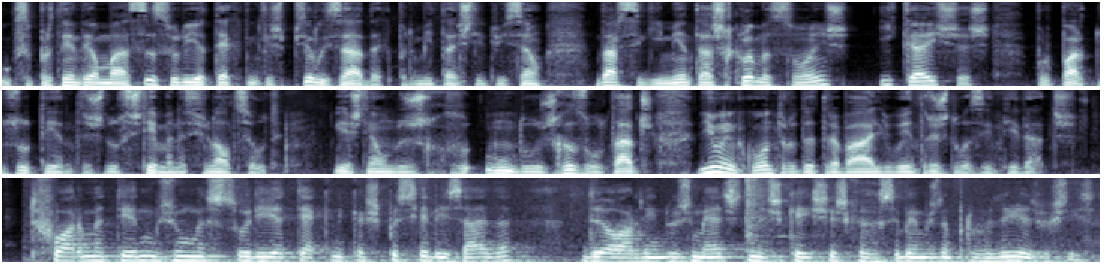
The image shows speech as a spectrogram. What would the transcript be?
o que se pretende é uma assessoria técnica especializada que permita à instituição dar seguimento às reclamações e queixas por parte dos utentes do Sistema Nacional de Saúde. Este é um dos, um dos resultados de um encontro de trabalho entre as duas entidades de forma a termos uma assessoria técnica especializada da Ordem dos Médicos nas queixas que recebemos da Provedoria de Justiça.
